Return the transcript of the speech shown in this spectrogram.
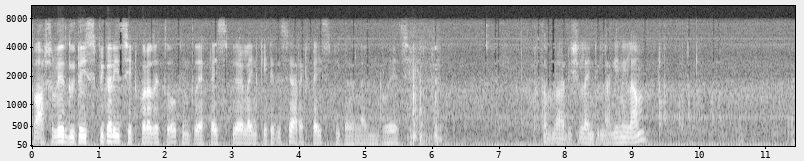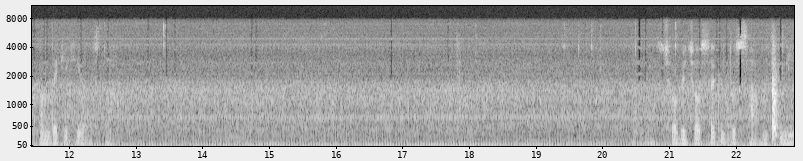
তো আসলে দুইটা স্পিকারই সেট করা যেত, কিন্তু একটা স্পিকারের লাইন কেটে দিছে আর একটা স্পিকারের লাইন রয়েছে। আমরা ডিসি লাইনটি লাগিয়ে নিলাম। এখন দেখি কি অবস্থা। ছবি চলছে, কিন্তু সাউন্ড নেই।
